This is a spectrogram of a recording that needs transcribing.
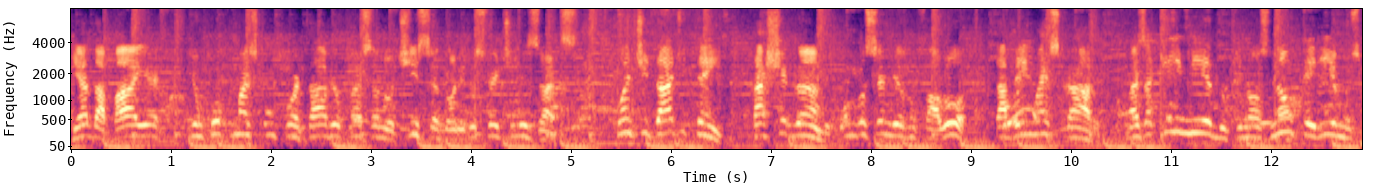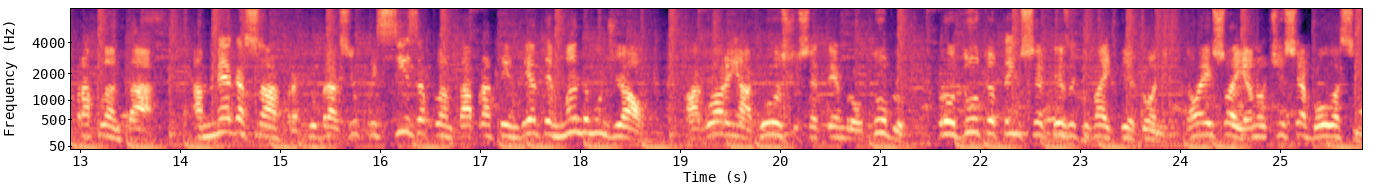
que é da Bayer, e um pouco mais confortável com essa notícia, Doni, dos fertilizantes. Quantidade tem, está chegando. Como você mesmo falou, está bem mais caro. Mas aquele medo que nós não teríamos para plantar a mega safra que o Brasil precisa plantar para atender a demanda mundial, agora em agosto, setembro, outubro, produto eu tenho certeza que vai ter, Tony. Então é isso aí, a notícia é boa sim.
